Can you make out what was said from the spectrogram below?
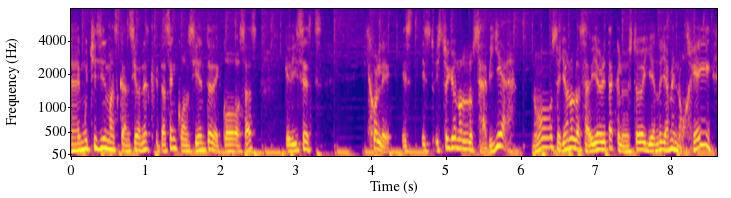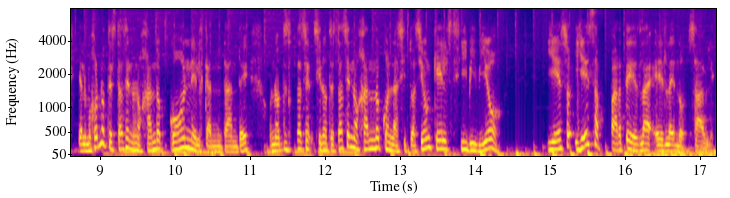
hay muchísimas canciones que te hacen consciente de cosas que dices, híjole, esto, yo no lo sabía, ¿no? O sea, yo no lo sabía ahorita que lo estoy oyendo, ya me enojé. Y a lo mejor no te estás enojando con el cantante, o no te estás, sino te estás enojando con la situación que él sí vivió. Y eso, y esa parte es la, es la endosable.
